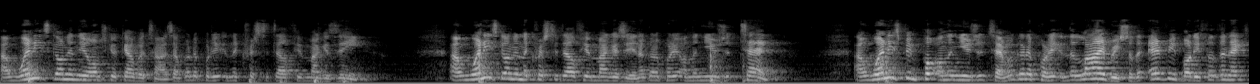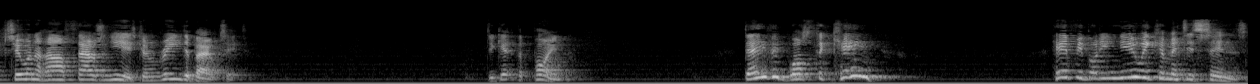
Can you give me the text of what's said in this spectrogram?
And when it's gone in the Ormskirk Advertiser, I'm going to put it in the Christadelphian magazine. And when it's gone in the Christadelphian magazine, I'm going to put it on the news at 10. And when it's been put on the news at 10, we're going to put it in the library so that everybody for the next two and a half thousand years can read about it. Do you get the point? David was the king. Everybody knew he committed sins,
